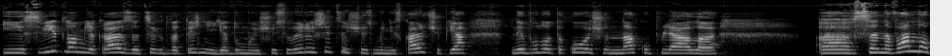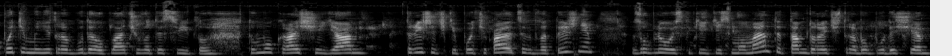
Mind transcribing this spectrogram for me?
І світлом якраз за цих два тижні, я думаю, щось вирішиться, щось мені скажуть, щоб я не було такого, що накупляла а, все на ванну, а потім мені треба буде оплачувати світло. Тому краще я трішечки почекаю цих два тижні, зроблю ось такі якісь моменти. Там, до речі, треба буде ще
